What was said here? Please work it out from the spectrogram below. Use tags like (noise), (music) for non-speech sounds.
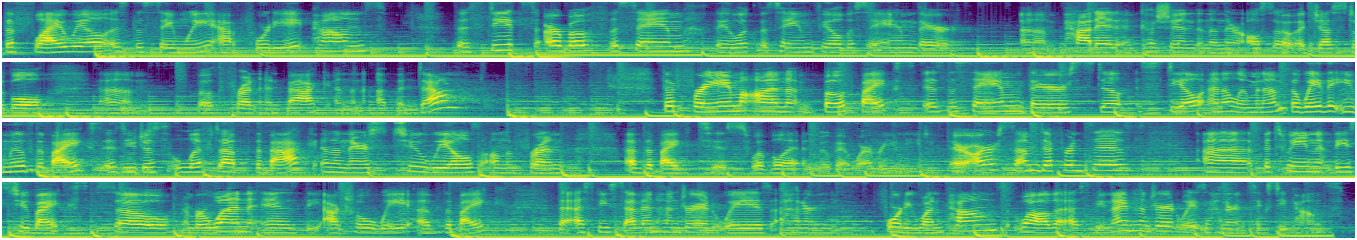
The flywheel is the same weight at 48 pounds. The seats are both the same. They look the same, feel the same. They're um, padded and cushioned, and then they're also adjustable um, both front and back and then up and down. The frame on both bikes is the same. They're still steel and aluminum. The way that you move the bikes is you just lift up the back and then there's two wheels on the front of the bike to swivel it and move it wherever you need. There are some differences uh, between these two bikes. So number one is the actual weight of the bike. The SB700 weighs 141 pounds, while the SB900 weighs 160 pounds.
